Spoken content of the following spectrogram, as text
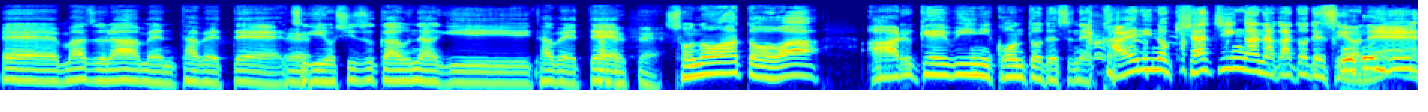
えー、まずラーメン食べて、えー、次吉塚うなぎ食べてその後は RKB にコントですね。帰りの汽車賃が中戸ですよね。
